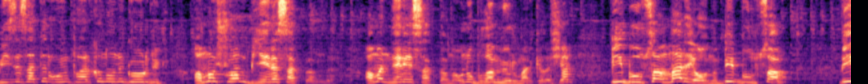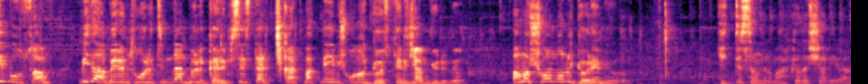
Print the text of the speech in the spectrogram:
Biz de zaten oyun parkında onu gördük. Ama şu an bir yere saklandı. Ama nereye saklandı onu bulamıyorum arkadaşlar. Bir bulsam var ya onu bir bulsam. Bir bulsam bir daha benim tuvaletimden böyle garip sesler çıkartmak neymiş ona göstereceğim gününü. Ama şu an onu göremiyorum. Gitti sanırım arkadaşlar ya.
